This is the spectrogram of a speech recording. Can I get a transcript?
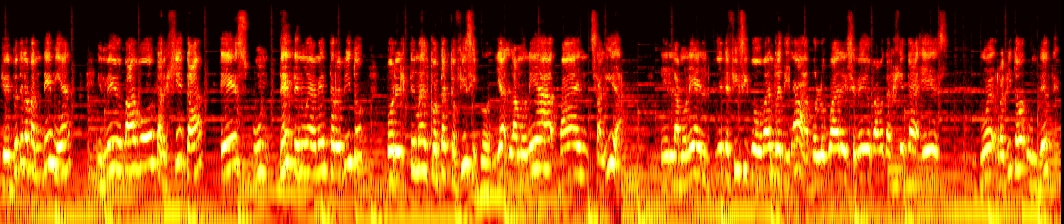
que después de la pandemia, el medio de pago tarjeta es un, desde nuevamente, repito, por el tema del contacto físico. Ya la moneda va en salida. Eh, la moneda, el billete físico va en retirada, por lo cual ese medio de pago tarjeta es, repito, un desde.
